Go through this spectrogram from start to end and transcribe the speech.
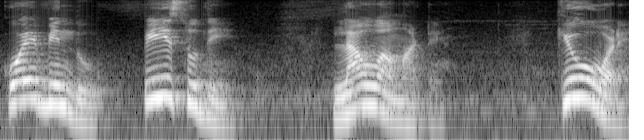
કોઈ બિંદુ પી સુધી લાવવા માટે ક્યુ વડે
